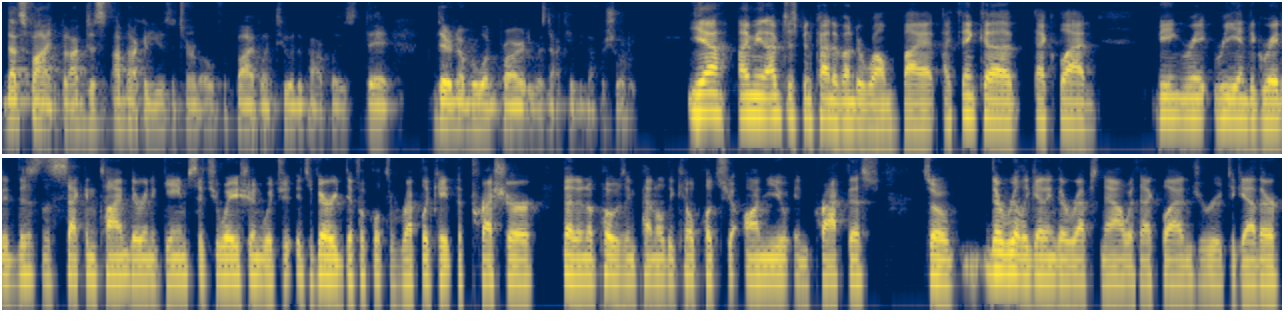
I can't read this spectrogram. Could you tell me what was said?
that's fine. But I'm just, I'm not going to use the term 0 for 5 when two of the power plays, they, their number one priority was not giving up a shorty. Yeah, I mean, I've just been kind of underwhelmed by it. I think uh, Ekblad being re- reintegrated, this is the second time they're in a game situation, which it's very difficult to replicate the pressure that an opposing penalty kill puts you on you in practice. So they're really getting their reps now with Ekblad and Giroux together,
